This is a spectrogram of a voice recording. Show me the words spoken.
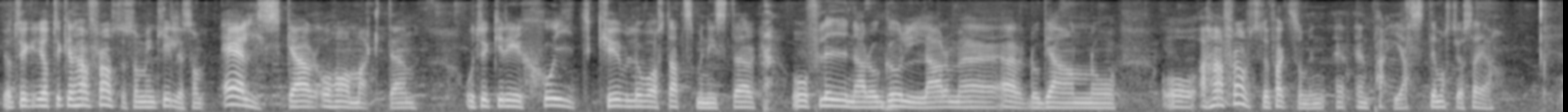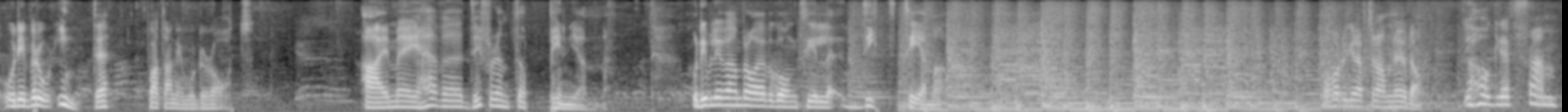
Jag, tycker jag tycker han framstår som en kille som älskar att ha makten. Och tycker det är skitkul att vara statsminister. Och flinar och gullar med Erdogan. Och, och han framstår faktiskt som en, en, en pajas, det måste jag säga. Och det beror inte på att han är moderat. I may have a different opinion. Och det blev en bra övergång till ditt tema. Har du grävt fram nu då? Jag har grävt fram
